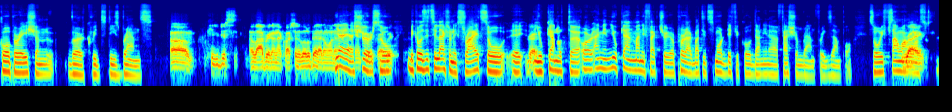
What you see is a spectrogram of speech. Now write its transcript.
cooperation work with these brands? Um, can you just elaborate on that question a little bit? I don't want to. Yeah, yeah, sure. So because it's electronics, right? So uh, right. you cannot, uh, or I mean, you can manufacture your product, but it's more difficult than in a fashion brand, for example. So if someone right. wants to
